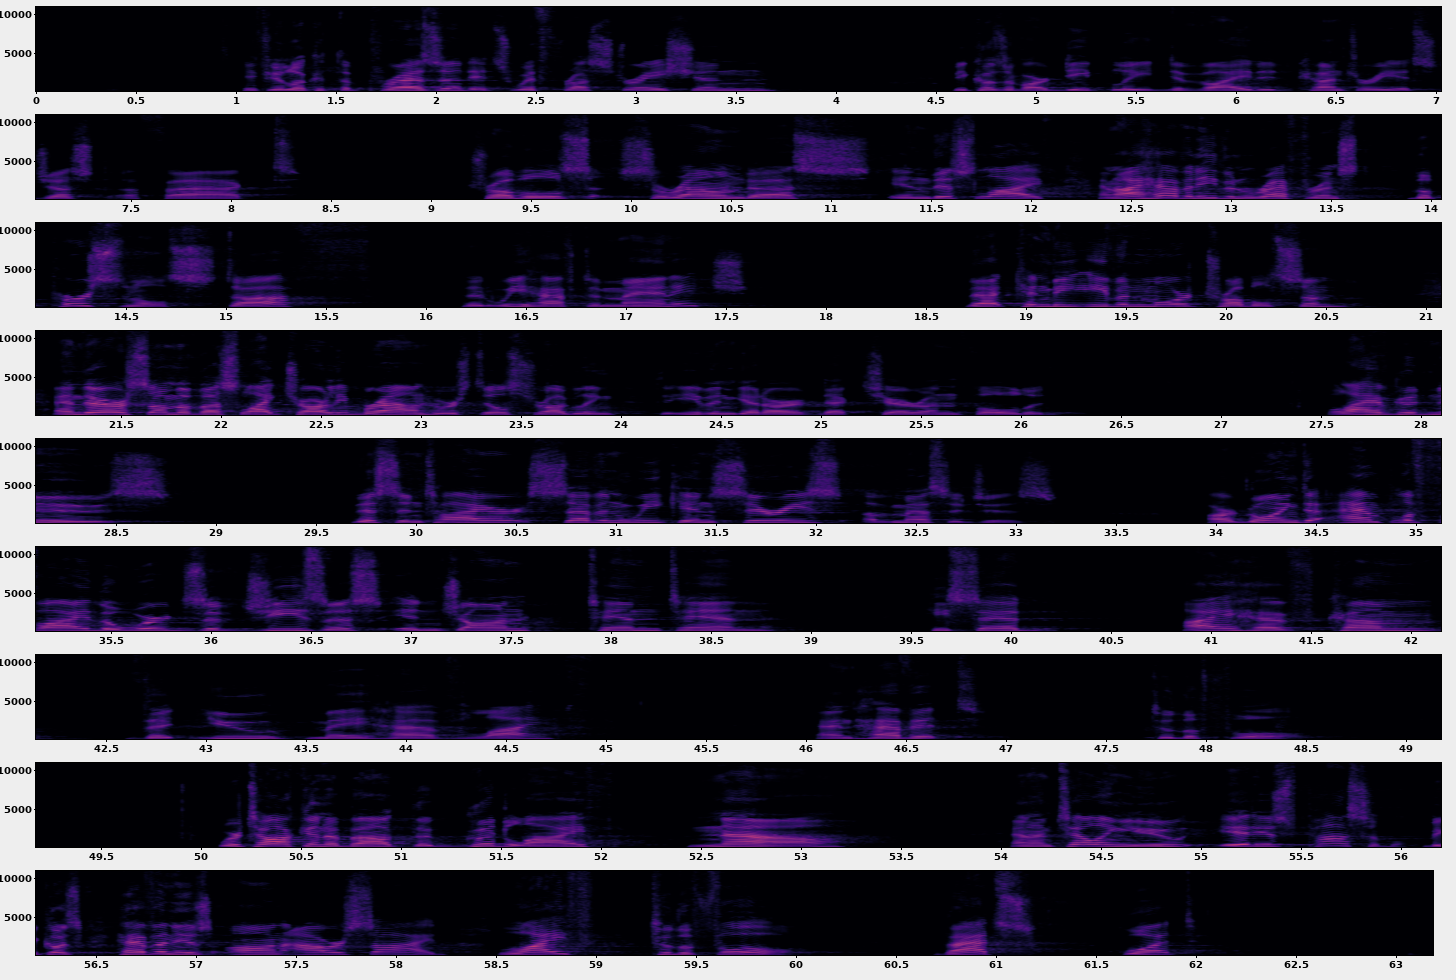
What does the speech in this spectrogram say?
If you look at the present, it's with frustration because of our deeply divided country. It's just a fact. Troubles surround us in this life. And I haven't even referenced the personal stuff that we have to manage that can be even more troublesome. And there are some of us, like Charlie Brown, who are still struggling to even get our deck chair unfolded. Well, I have good news. This entire seven weekend series of messages are going to amplify the words of Jesus in John 10 10. He said, I have come that you may have life and have it to the full. We're talking about the good life now, and I'm telling you, it is possible because heaven is on our side. Life to the full. That's what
